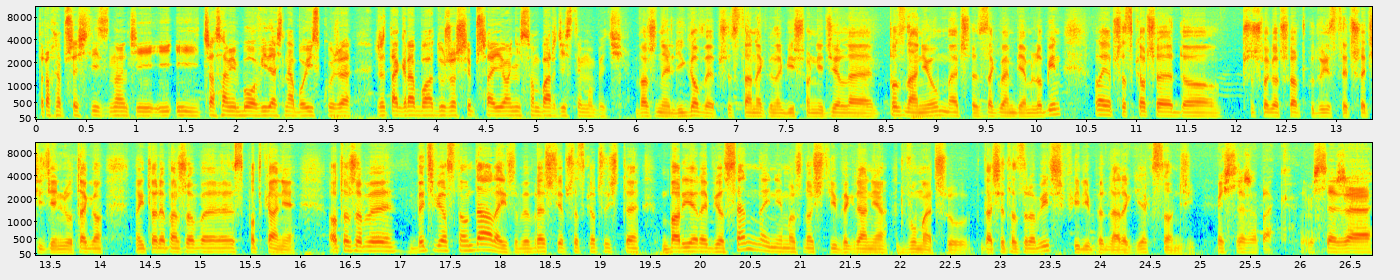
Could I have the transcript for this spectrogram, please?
trochę prześlizgnąć i, i, i czasami było widać na boisku, że, że ta gra była dużo szybsza i oni są bardziej z tym obyci. Ważny ligowy przystanek w najbliższą niedzielę w Poznaniu, mecz z Zagłębiem Lubin, ale przeskoczę do przyszłego czwartku, 23 dzień lutego, no i to rewanżowe spotkanie. O to, żeby być wiosną dalej, żeby wreszcie przeskoczyć tę barierę wiosennej niemożności wygrania dwumeczu. Da się to zrobić? Filip Bednarek, jak sądzi? Myślę, że tak. Myślę, że...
